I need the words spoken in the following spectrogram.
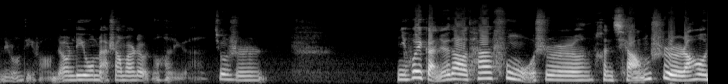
那种地方，然后离我们俩上班地儿都很远。就是你会感觉到他父母是很强势，然后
